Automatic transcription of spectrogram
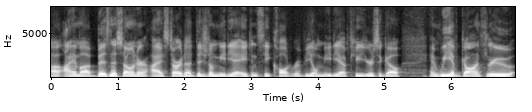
uh, I am a business owner. I started a digital media agency called Reveal Media a few years ago, and we have gone through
